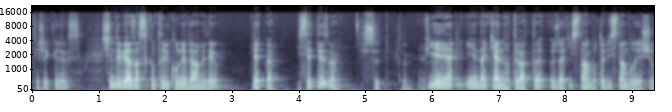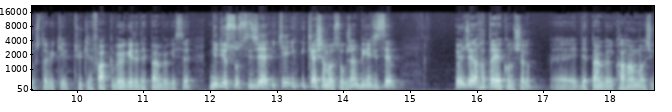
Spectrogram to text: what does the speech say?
Teşekkür ederiz. Şimdi biraz daha sıkıntılı bir konuya devam edelim. Deprem. Hissettiniz mi? Hissettim tabii. Yeni, yeniden kendini hatırlattı. Özellikle İstanbul. Tabii İstanbul'da yaşıyoruz. Tabii ki Türkiye'nin farklı bölgede deprem bölgesi. Ne diyorsunuz? Sizce iki, iki aşamalı soracağım. Birincisi önce Hatay'a konuşalım. E, deprem bölgesi, Kahramanmaraş'ı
